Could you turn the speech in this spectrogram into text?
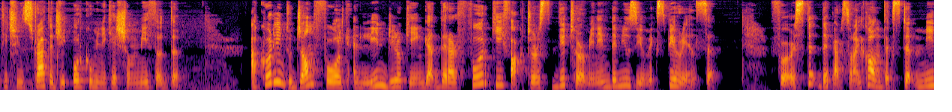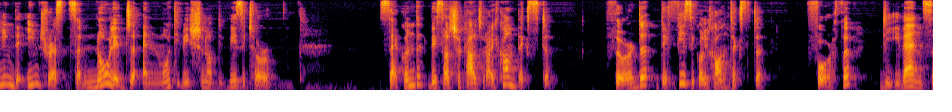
teaching strategy or communication method. According to John Falk and Lynn Dierking, there are four key factors determining the museum experience. First, the personal context, meaning the interests, knowledge and motivation of the visitor. Second, the sociocultural context. Third, the physical context. Fourth, the events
